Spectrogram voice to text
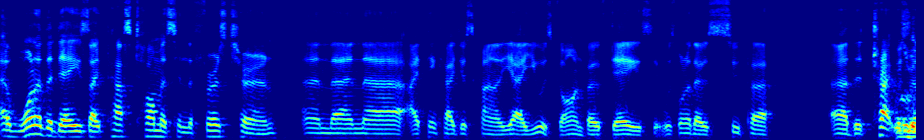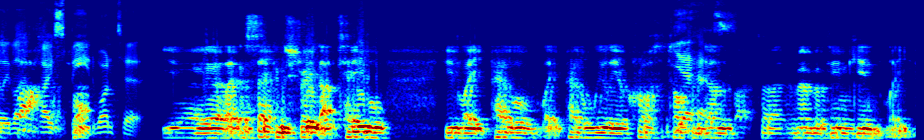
uh, one of the days I passed Thomas in the first turn, and then uh, I think I just kind of yeah, you was gone both days. It was one of those super. Uh, the track was, was really fast, like high speed, wasn't it? Yeah, yeah, like a second straight that table. You'd like pedal, like pedal wheelie across the top yes. and down the backside. I remember thinking, like,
